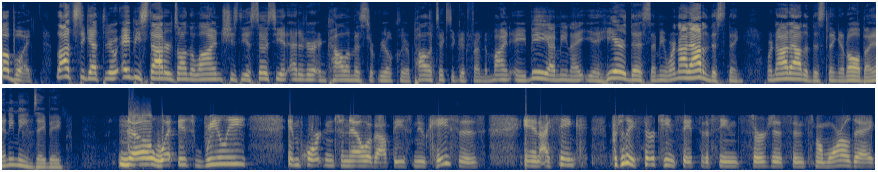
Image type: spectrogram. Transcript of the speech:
Oh boy, lots to get through. AB Stoddard's on the line. She's the associate editor and columnist at Real Clear Politics, a good friend of mine. AB, I mean, I, you hear this. I mean, we're not out of this thing. We're not out of this thing at all by any means, AB. No, what is really important to know about these new cases, and I think particularly 13 states that have seen surges since Memorial Day,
